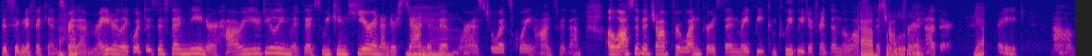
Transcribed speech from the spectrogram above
the significance uh-huh. for them, right? Or like, what does this then mean? Or how are you dealing with this? We can hear and understand yeah. a bit more as to what's going on for them. A loss of a job for one person might be completely different than the loss Absolutely. of a job for another. Yeah. Right. Um,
